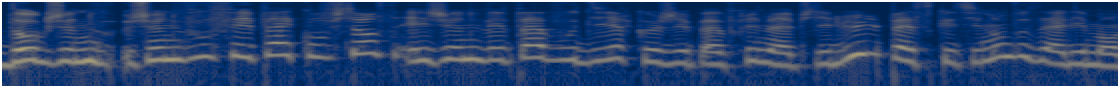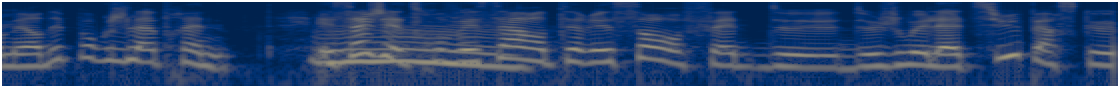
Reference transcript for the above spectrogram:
Donc, je ne, je ne vous fais pas confiance et je ne vais pas vous dire que j'ai pas pris ma pilule parce que sinon, vous allez m'emmerder pour que je la prenne. Et ça, j'ai trouvé Mm. ça intéressant, en fait, de, de jouer là-dessus parce que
